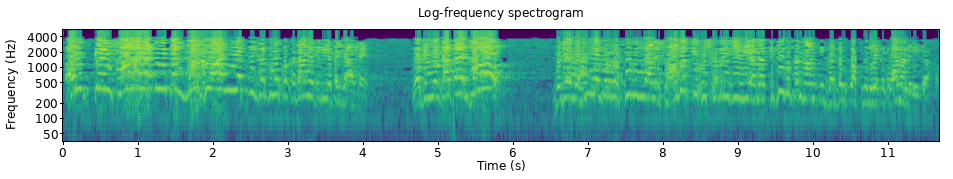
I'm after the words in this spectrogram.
اور اس کے اشارہ پر کو کٹانے کے لیے تیار ہے۔ لیکن وہ کہتا ہے، جاؤ، مجھے محمد الرسول اللہ نے شہادت کی خوشخبری دی ہوئی ہے، میں کسی مسلمان کی گردن کو اپنے لیے کٹوانا نہیں چاہتا۔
